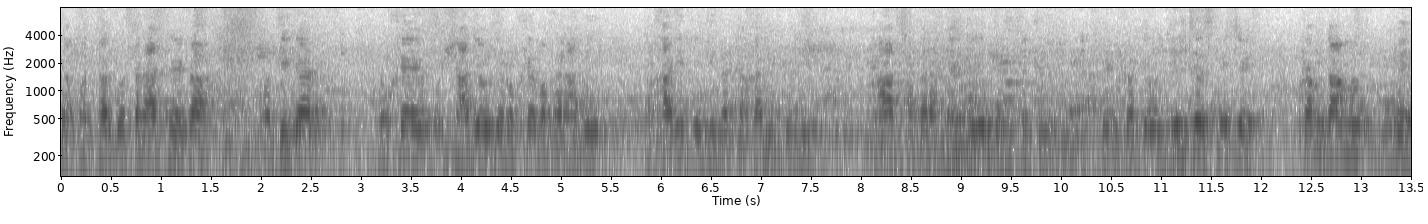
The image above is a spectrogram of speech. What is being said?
या पत्थर को तराशने का और दीगर रुखे, शादियों के रुखे वगैरह भी तकारीब के दीगर तकारीब के भी कार्ड्स वगैरह बेहतरीन तरीके से प्रिंट करते हैं और दिलचस्पी से कम दाम में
